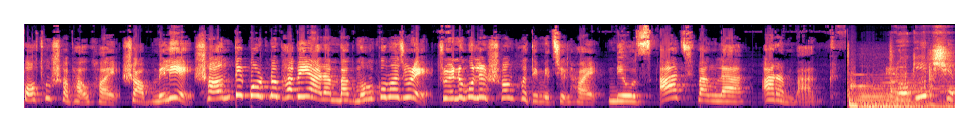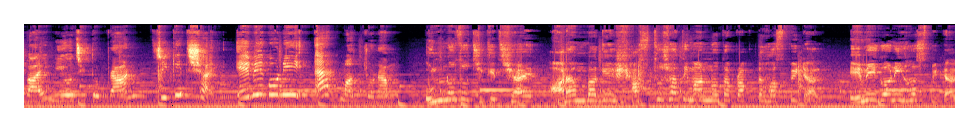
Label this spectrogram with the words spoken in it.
পথসভাও হয়। সব মিলিয়ে শান্তিপূর্ণভাবে আরামবাগ মহকুমা জুড়ে তৃণমূলের সংহতি মিছিল হয়। নিউজ আজ বাংলা আরামবাগ। রোগীর সেবায় নিয়োজিত প্রাণ চিকিৎসায় এবেগুনি একমাত্র নাম। উন্নত চিকিৎসায় আরামবাগে স্বাস্থ্যসাথী মান্যতাপ্রাপ্ত হসপিটাল এমেগনি হসপিটাল।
